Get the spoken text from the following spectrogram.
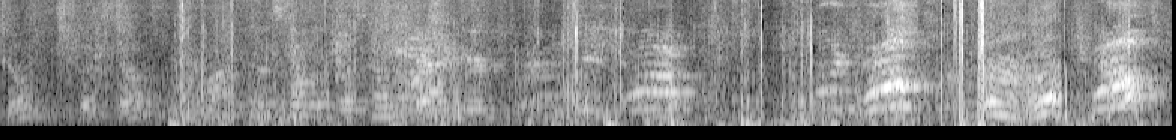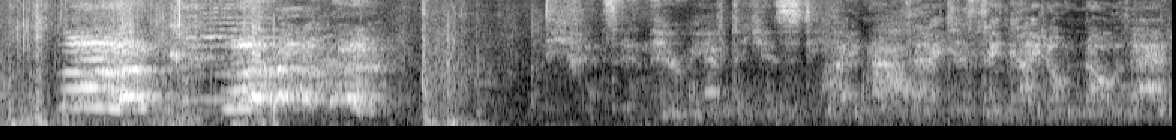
Go. Let's go. Come on. Let's go. Let's go. We're out of here. We're out of. Steven's in there. We have to get Steven. I know that. You think I don't know that?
